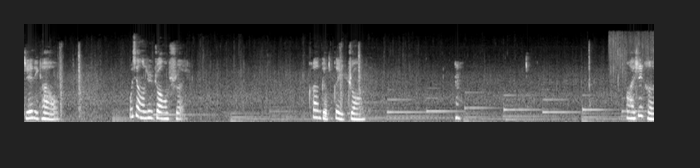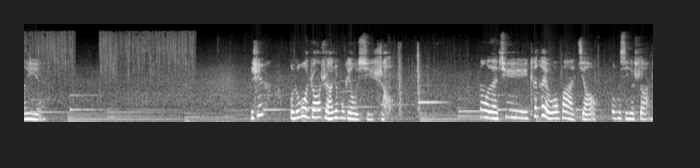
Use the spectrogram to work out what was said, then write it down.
直接离开哦！我想要去装水，看给不给装。我还是可以，可是我如果装水，他就不给我洗手。那我来去看看有没有办法交，如果不行就算了。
